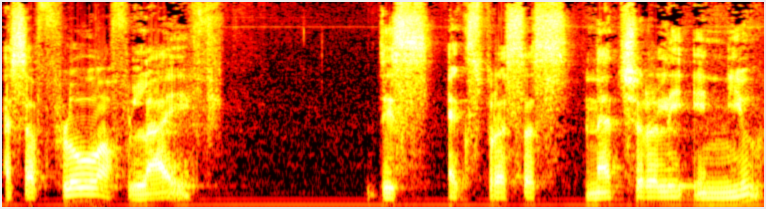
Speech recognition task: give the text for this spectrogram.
As a flow of life, this expresses naturally in you.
